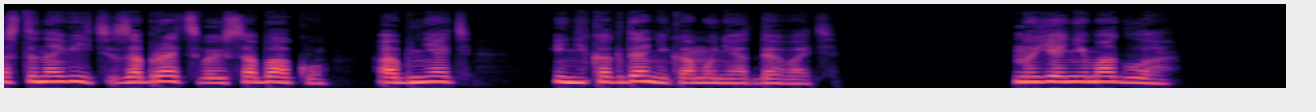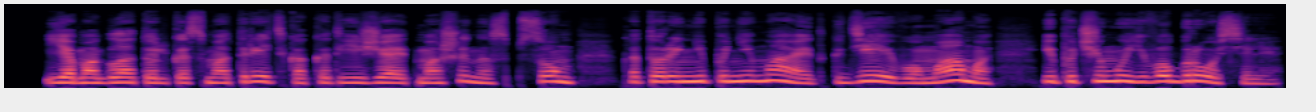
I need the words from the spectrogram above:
остановить, забрать свою собаку, обнять и никогда никому не отдавать. Но я не могла. Я могла только смотреть, как отъезжает машина с псом, который не понимает, где его мама и почему его бросили.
